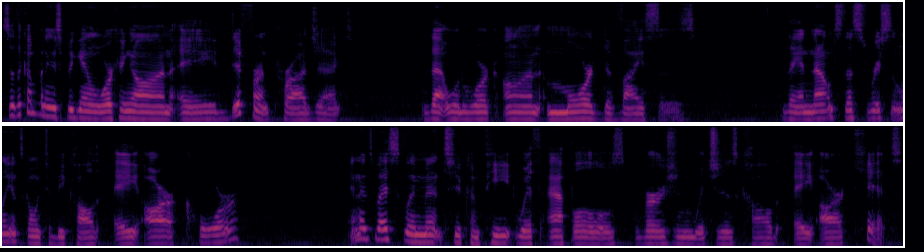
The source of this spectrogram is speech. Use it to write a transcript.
So the companies began working on a different project that would work on more devices. They announced this recently. It's going to be called AR Core. And it's basically meant to compete with Apple's version, which is called AR Kit.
